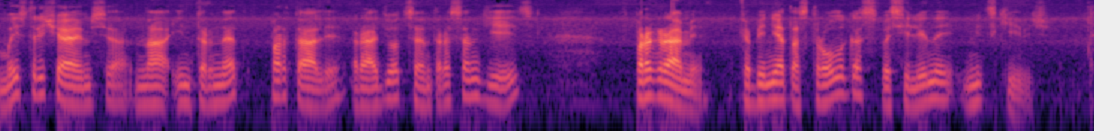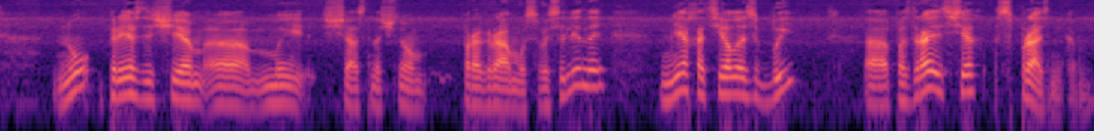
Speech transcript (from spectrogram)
мы встречаемся на интернет-портале радиоцентра «Сангейтс» в программе «Кабинет астролога» с Василиной Мицкевич. Ну, прежде чем э, мы сейчас начнем программу с Василиной, мне хотелось бы э, поздравить всех с праздником.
